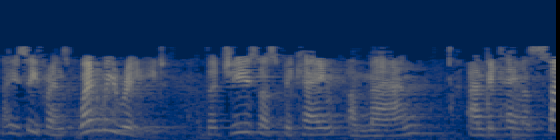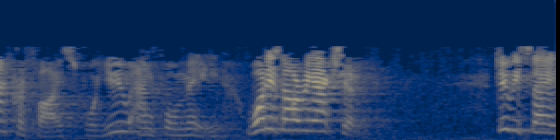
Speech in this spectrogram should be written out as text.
Now, you see, friends, when we read that Jesus became a man and became a sacrifice for you and for me, what is our reaction? Do we say,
